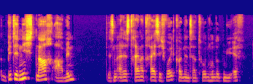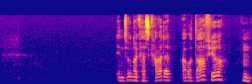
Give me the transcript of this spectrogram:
Bitte nicht nachahmen. Das sind alles 330 Volt Kondensatoren, 100 μF. In so einer Kaskade. Aber dafür, hm,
